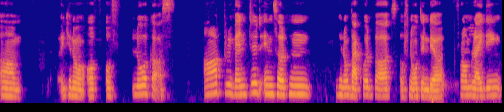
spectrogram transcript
um, you know of of lower castes are prevented in certain you know backward parts of north india from riding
